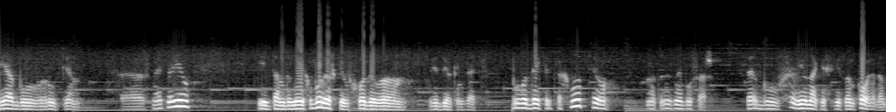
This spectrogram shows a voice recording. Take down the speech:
Я був в групі е, снайперів, і там до моїх обов'язків входило відбір кандидатів. Було декілька хлопців, ну, один з них був Саша. Це був юнак із світлим поглядом.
